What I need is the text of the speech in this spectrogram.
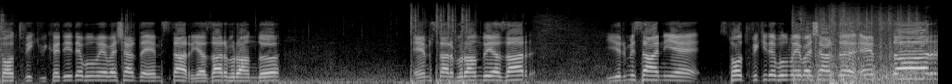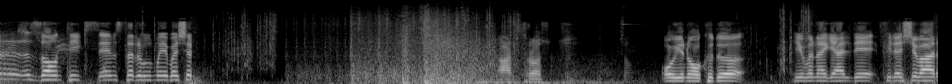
Totfik Vikadia'yı de bulmayı başardı. Emstar yazar Brando. Emstar Brando yazar. 20 saniye. Stotfik'i de bulmayı başardı. Emstar Zontix Emstar'ı bulmayı başardı. Art Frost. Oyunu okudu. Heaven'a geldi. Flash'ı var.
